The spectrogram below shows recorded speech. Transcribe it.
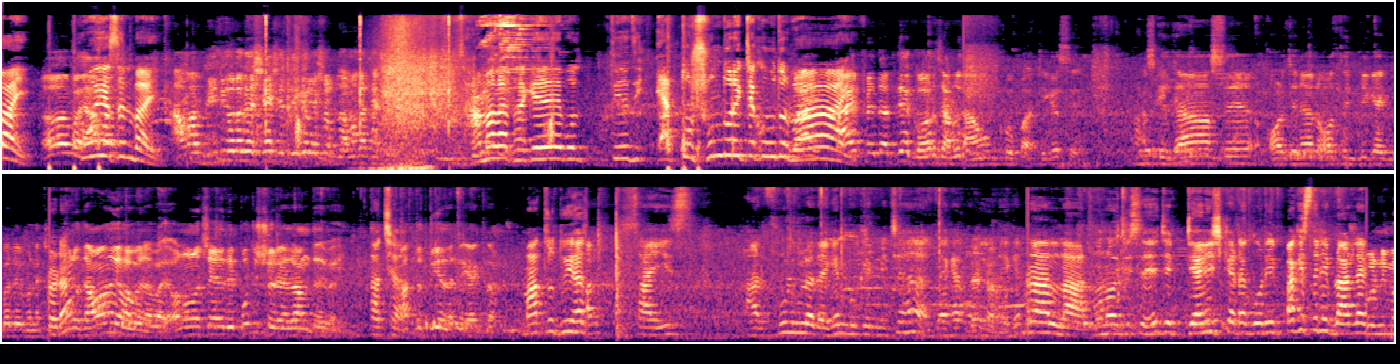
ভাই? কই আছেন ভাই? আমার ভিডিও লাগে শেষের দিকে সব ঝামেলা থাকে। ঝামেলা থাকে বলতে যে এত সুন্দর একটা কবুতর ভাই ফেদার দিয়ে ঘর ঝাড়ু দাউন খোপা ঠিক আছে? আজকে যা আছে অরিজিনাল অথেন্টিক একবারে মানে কোনো দামানোই হবে না ভাই। অন্য চ্যানেলে দিয়ে পঁচিশশো টাকা দাম দেয় ভাই। আচ্ছা। মাত্র দুই হাজার টাকা একদম। মাত্র দুই হাজার। সাইজ আর ফুলগুলো দেখেন বুকের নিচে হ্যাঁ দেখার মতো দেখেন। পুরা লাল মনে হচ্ছে যে ড্যানিশ ক্যাটাগরির পাকিস্তানি ব্লাড লাইন সর্বনিম্ন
